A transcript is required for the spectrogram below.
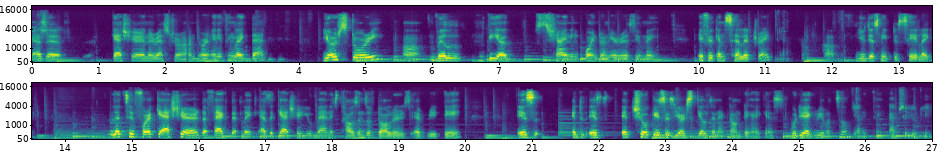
as a cashier in a restaurant or anything like that Mhm. your story uh, will be a shining point on your resume if you can sell it right Yeah. um, you just need to say like let's say for a cashier the fact that like as a cashier you manage thousands of dollars every day is it is it showcases your skills in accounting i guess would you agree with so Yeah. i think absolutely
